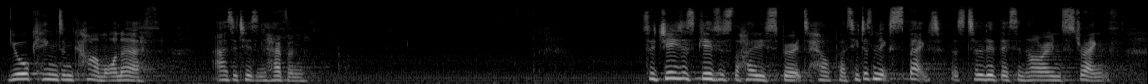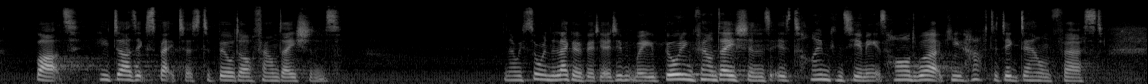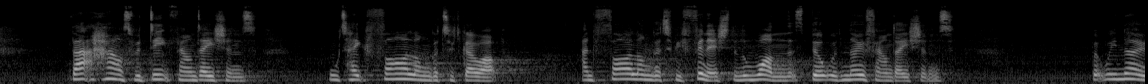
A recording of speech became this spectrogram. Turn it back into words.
Your kingdom come on earth as it is in heaven. So Jesus gives us the Holy Spirit to help us. He doesn't expect us to live this in our own strength, but he does expect us to build our foundations. Now, we saw in the Lego video, didn't we? Building foundations is time consuming, it's hard work. You have to dig down first. That house with deep foundations will take far longer to go up and far longer to be finished than the one that's built with no foundations. But we know that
